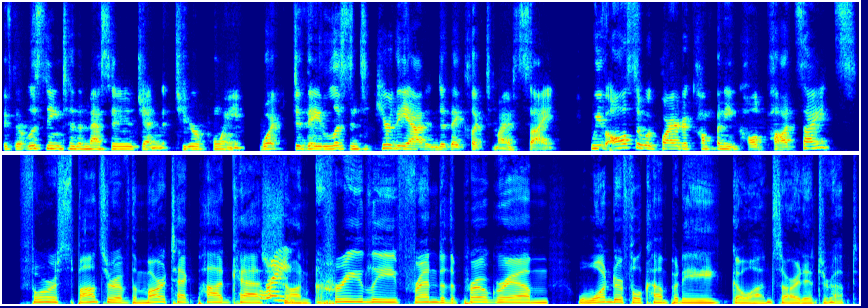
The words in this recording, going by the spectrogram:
if they're listening to the message, and to your point, what did they listen to, hear the ad, and did they click to my site? We've also acquired a company called Podsights. For sponsor of the Martech podcast, Great. Sean Creeley, friend of the program, wonderful company. Go on. Sorry to interrupt.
